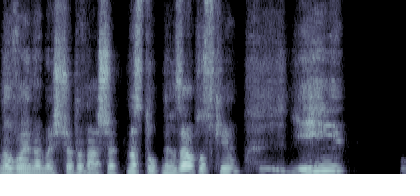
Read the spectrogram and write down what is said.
новинами щодо наших наступних запусків. І е,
